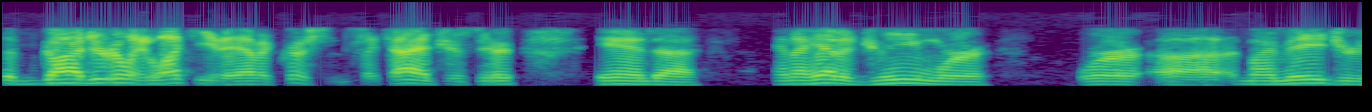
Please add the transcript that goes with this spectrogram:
That God, you're really lucky to have a Christian psychiatrist here. And uh, and I had a dream where where uh, my major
